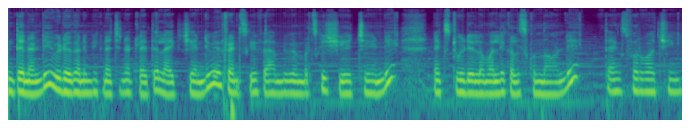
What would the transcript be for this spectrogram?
ఇంతేనండి. వీడియో కానీ మీకు నచ్చినట్లయితే లైక్ చేయండి. మీ ఫ్రెండ్స్కి ఫ్యామిలీ మెంబర్స్కి షేర్ చేయండి. నెక్స్ట్ వీడియోలో మళ్ళీ కలుసుకుందాం అండి థ్యాంక్స్ ఫర్ వాచింగ్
